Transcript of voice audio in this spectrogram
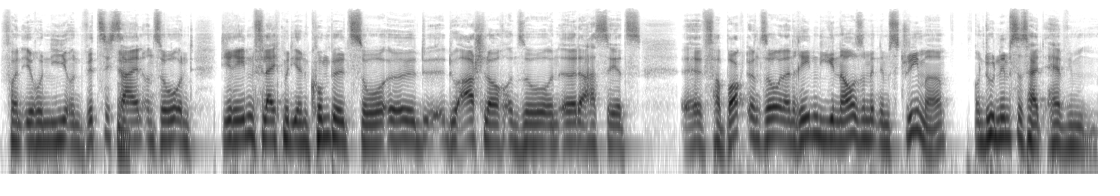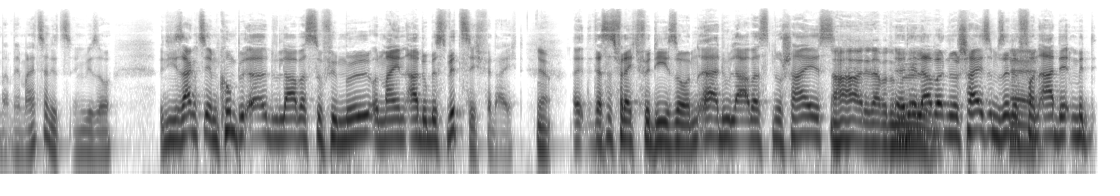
von Ironie und witzig sein und so. Und die reden vielleicht mit ihren Kumpels so, äh, du, Arschloch und so und äh, da hast du jetzt äh, verbockt und so. Und dann reden die genauso mit einem Streamer. Und du nimmst es halt, hä, wie, wie meinst du das jetzt irgendwie so? Die sagen zu ihrem Kumpel, äh, du laberst zu viel Müll und meinen, ah, du bist witzig vielleicht. Ja. Äh, Das ist vielleicht für die so ein, ah, du laberst nur Scheiß. Ah, der labert Äh, der labert nur Scheiß im Sinne von, ah, der, mit,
